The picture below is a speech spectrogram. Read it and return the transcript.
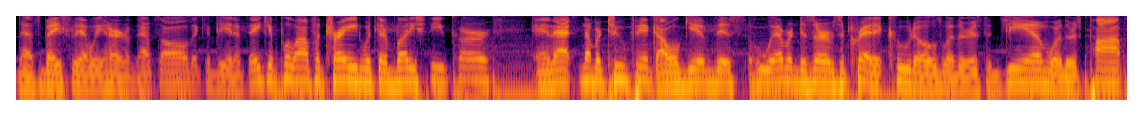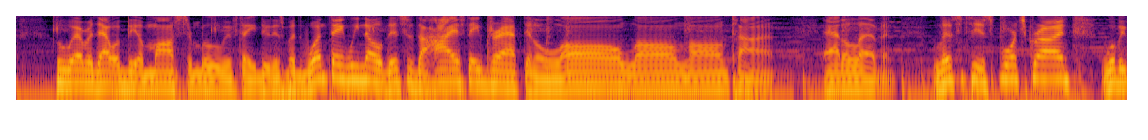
that's basically that we heard of. That's all that could be. And if they can pull off a trade with their buddy Steve Kerr. And that number two pick, I will give this whoever deserves the credit kudos, whether it's the GM, whether it's Pop, whoever, that would be a monster move if they do this. But one thing we know, this is the highest they've drafted in a long, long, long time at 11. Listen to your sports grind. We'll be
